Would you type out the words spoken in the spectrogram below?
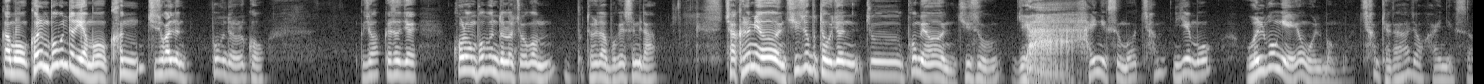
그러니까 뭐 그런 부분들이야 뭐 큰 지수 관련 부분들 그렇고. 그죠? 그래서 이제 그런 부분들로 조금 들여다 보겠습니다. 자, 그러면 지수부터 우선 쭉 보면 지수. 이야, 하이닉스 뭐 참, 이게 뭐 월봉이에요, 월봉. 참 대단하죠, 하이닉스.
